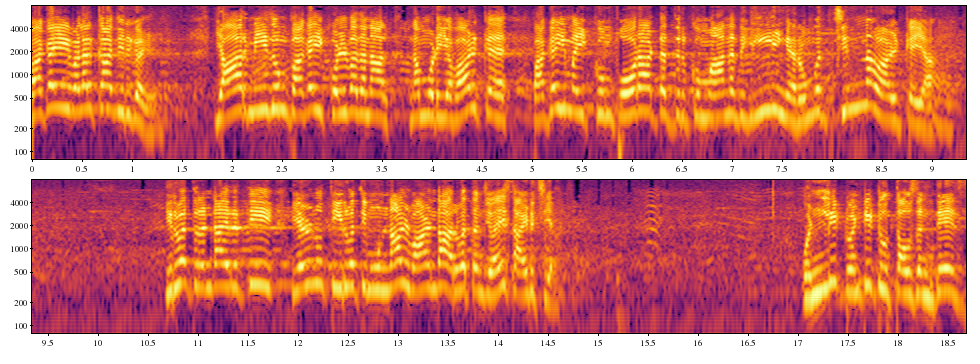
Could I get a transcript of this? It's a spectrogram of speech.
பகையை வளர்க்காதீர்கள். யார் மீதும் பகை கொள்வதனால் நம்முடைய வாழ்க்கை பகைமைக்கும் போராட்டத்திற்கும் ஆனது இல்லைங்க. ரொம்ப சின்ன வாழ்க்கையா. இருபத்தி ரெண்டாயிரத்தி எழுநூத்தி இருபத்தி மூணு நாள் வாழ்ந்தா அறுபத்தஞ்சு வயசு ஆயிடுச்சியா. Only twenty two thousand days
